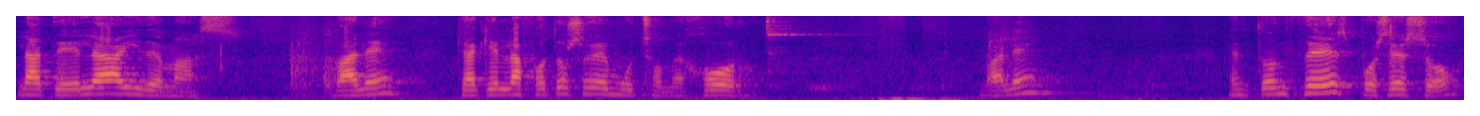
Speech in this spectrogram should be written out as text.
la tela y demás. ¿Vale? Que aquí en la foto se ve mucho mejor. ¿Vale? Entonces, pues eso,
